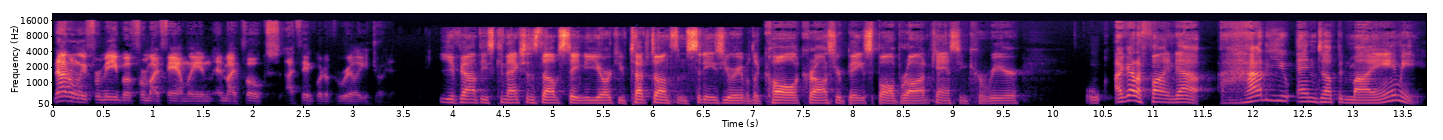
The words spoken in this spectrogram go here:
not only for me, but for my family and, and my folks, I think would have really enjoyed it. You've got these connections to upstate New York. You've touched on some cities you were able to call across your baseball broadcasting career. I got to find out how do you end up in Miami?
